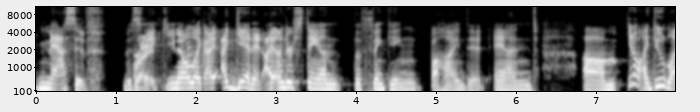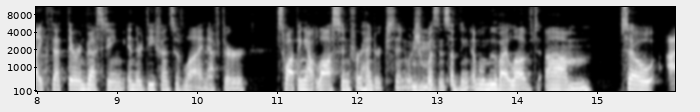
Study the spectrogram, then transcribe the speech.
massive mistake. Right. You know, right. like I, I get it. I understand the thinking behind it. And, um, you know, I do like that they're investing in their defensive line after swapping out Lawson for Hendrickson, which mm-hmm. wasn't something, a move I loved. Um, so I,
